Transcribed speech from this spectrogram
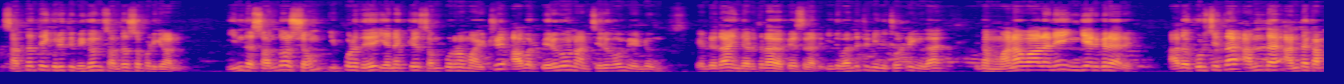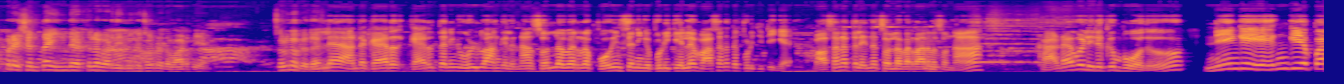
சத்தத்தை குறித்து மிகவும் சந்தோஷப்படுகிறான். இந்த சந்தோஷம் இப்பொழுது எனக்கு சம்பூர்ணமாயிற்று. அவர் பிறகும் நான் சிறுகவும் வேண்டும் என்றுதான் இந்த இடத்துல பேசுறாரு. இது வந்துட்டு நீங்க சொல்றீங்களா? இந்த மணவாளனே இங்கே இருக்கிறாரு. அதை குறிச்சு தான் அந்த அந்த கம்பரேஷன் தான் இந்த இடத்துல வருது. நீங்க சொல்ற வார்த்தையை. சொல்லுங்க பிரதர் இல்ல அந்த கரு கருத்தை நீங்க உள்வாங்கல. நான் சொல்ல வர்ற பாயிண்ட்ஸை நீங்க பிடிக்கல வசனத்தை பிடிச்சிட்டீங்க. வசனத்துல என்ன சொல்ல வர்றாருன்னு சொன்னா கடவுள் இருக்கும்போது நீங்க எங்கேயப்பா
